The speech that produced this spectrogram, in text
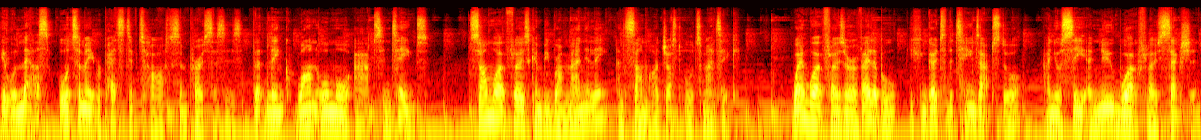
It will let us automate repetitive tasks and processes that link one or more apps in Teams. Some workflows can be run manually and some are just automatic. When workflows are available, you can go to the Teams App Store and you'll see a new workflows section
